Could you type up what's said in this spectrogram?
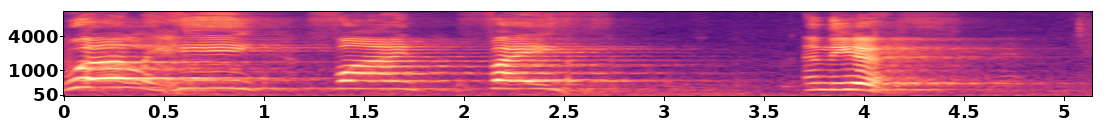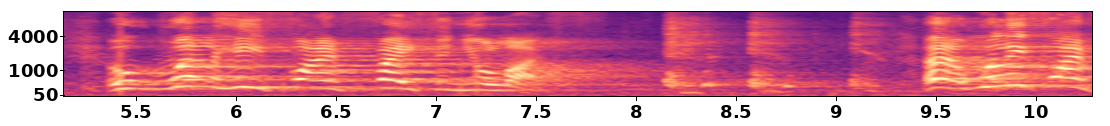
will he find faith in the earth? Will he find faith in your life? Uh, will he find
